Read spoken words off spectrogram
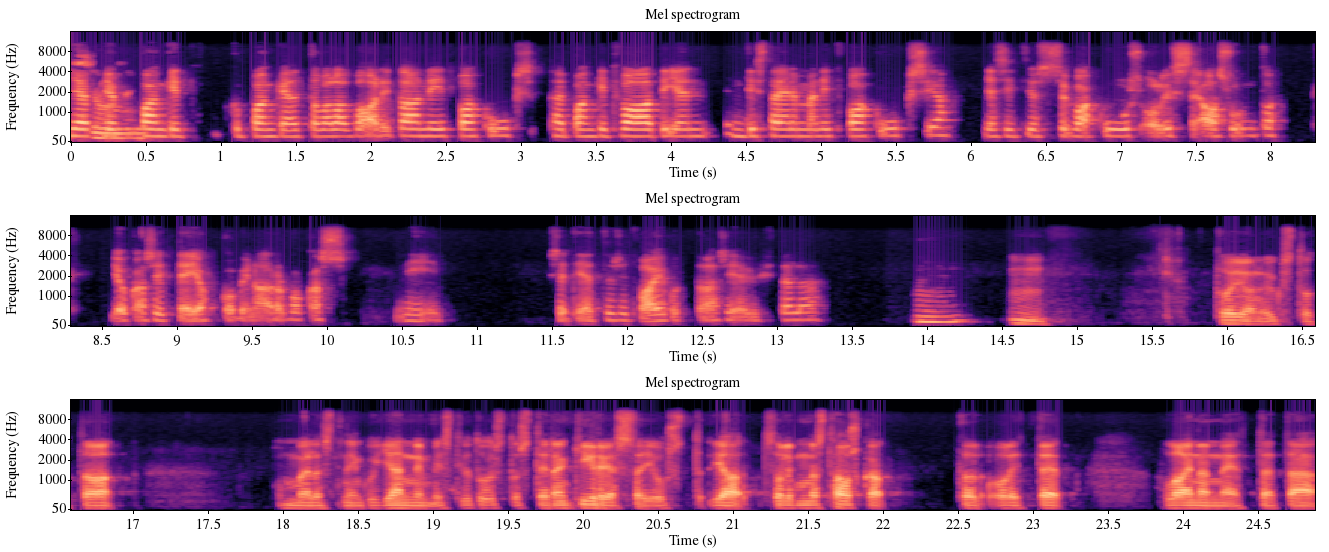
Jep, ja niin... pankit, kun pankeilta tavallaan vaaditaan niitä vakuuksia, tai pankit vaatii entistä enemmän niitä vakuuksia, ja sitten jos se vakuus olisi se asunto, joka sitten ei ole kovin arvokas, niin se tietysti sit vaikuttaa siihen yhtälöön. Mm. Mm. Toi on yksi tota, mun mielestä niin kuin jännimmistä jutuista tuossa teidän kirjassa just, ja se oli mun mielestä hauska, että olitte lainanneet tätä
